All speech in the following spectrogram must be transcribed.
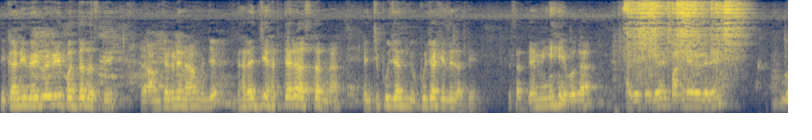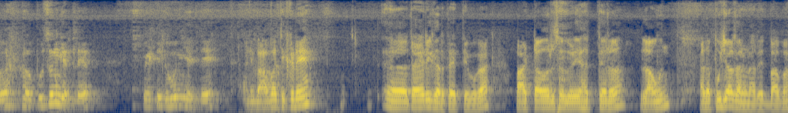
ठिकाणी वेगवेगळी पद्धत असते. तर आमच्याकडे ना म्हणजे घरात जी हत्यारं असतात ना त्यांची पूजन पूजा केली जाते. तर सध्या मी हे बघा माझे सगळे पाने वगैरे पुसून घेतलेत पेटी धुवून घेतले. आणि बाबा तिकडे तयारी करतायत ते बघा. पाटावर सगळे हत्यारं लावून आता पूजा करणार आहेत बाबा.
